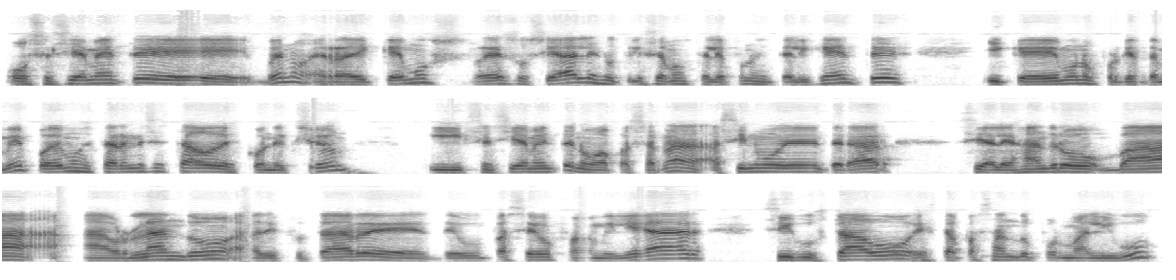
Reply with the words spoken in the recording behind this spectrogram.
o sencillamente, bueno, erradiquemos redes sociales, no utilicemos teléfonos inteligentes y quedémonos, porque también podemos estar en ese estado de desconexión y sencillamente no va a pasar nada. Así no me voy a enterar si Alejandro va a Orlando a disfrutar eh, de un paseo familiar, si Gustavo está pasando por Malibú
